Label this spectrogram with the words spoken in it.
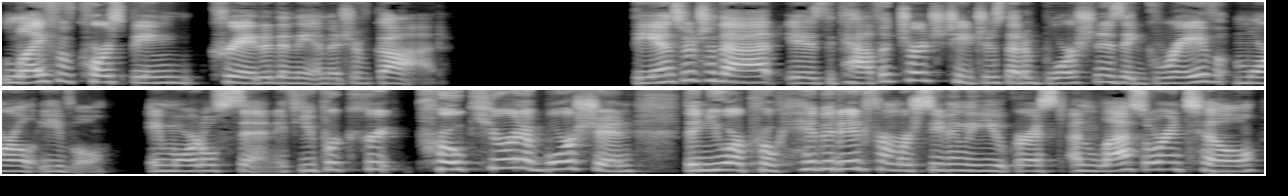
Life, of course, being created in the image of God. The answer to that is the Catholic Church teaches that abortion is a grave moral evil, a mortal sin. If you procure an abortion, then you are prohibited from receiving the Eucharist unless or until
